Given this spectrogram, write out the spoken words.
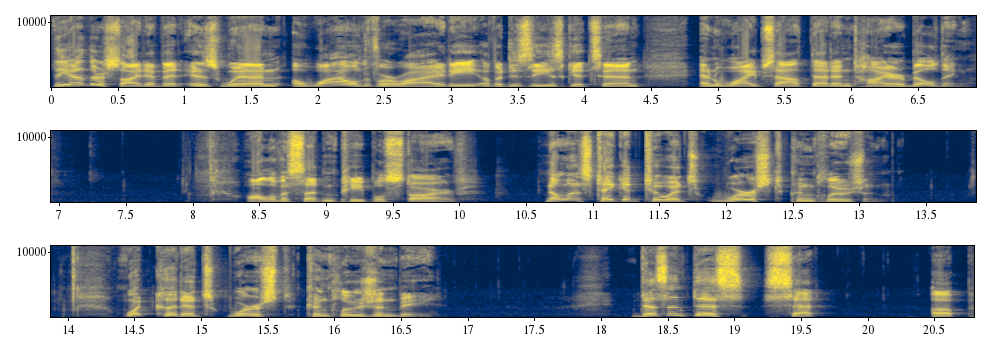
The other side of it is when a wild variety of a disease gets in and wipes out that entire building. All of a sudden, people starve. Now, let's take it to its worst conclusion. What could its worst conclusion be? Doesn't this set up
